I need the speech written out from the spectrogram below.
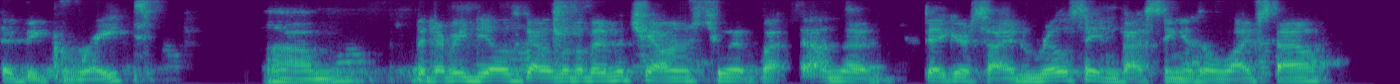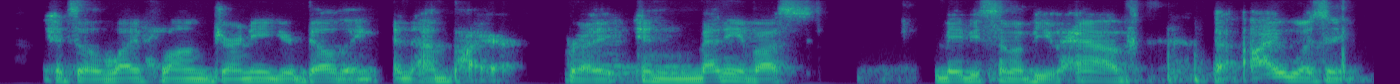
It'd be great. Um, but every deal has got a little bit of a challenge to it. But on the bigger side, real estate investing is a lifestyle. It's a lifelong journey. You're building an empire right? And many of us, maybe some of you have, that I wasn't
